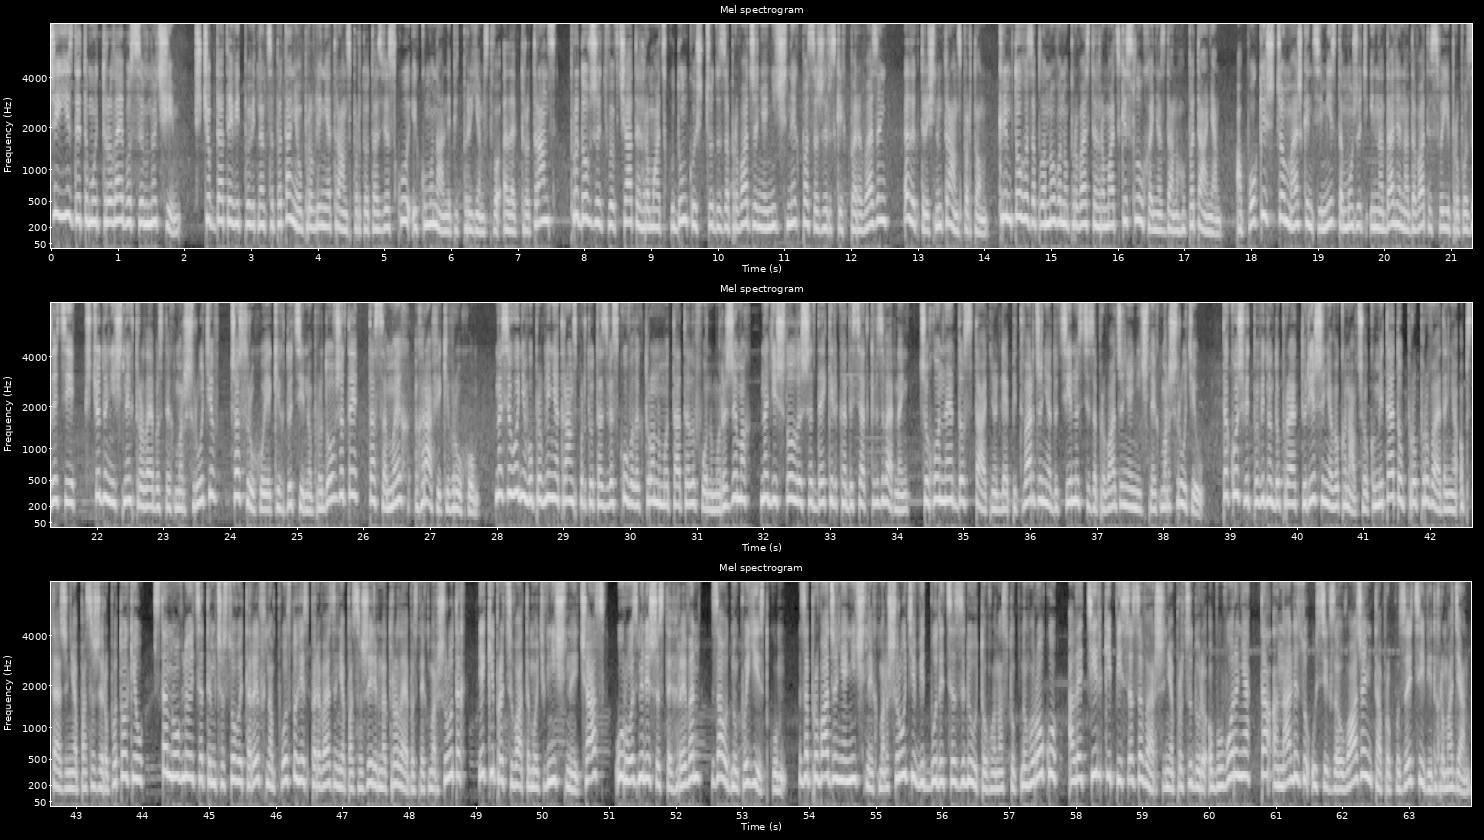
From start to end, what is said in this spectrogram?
Чи їздитимуть тролейбуси вночі? Щоб дати відповідь на це питання, управління транспорту та зв'язку і комунальне підприємство Електротранс продовжують вивчати громадську думку щодо запровадження нічних пасажирських перевезень електричним транспортом. Крім того, заплановано провести громадські слухання з даного питання. А поки що мешканці міста можуть і надалі надавати свої пропозиції щодо нічних тролейбусних маршрутів, час руху яких доцільно продовжити, та самих графіків руху. На сьогодні в управління транспорту та зв'язку в електронному та телефонному режимах надійшло лише декілька десятків звернень, чого недостатньо для підтвердження доцільності запровадження нічних маршрутів. Також відповідно до проекту рішення виконавчого комітету про проведення обстеження пасажиропотоків встановлюється тимчасовий тариф на послуги з перевезення пасажирів на тролейбусних маршрутах, які працюватимуть в нічний час у розмірі 6 гривень за одну поїздку. Запровадження нічних маршрутів відбудеться з лютого наступного року, але тільки після завершення процедури обговорення та аналізу усіх зауважень та пропозицій від громадян.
